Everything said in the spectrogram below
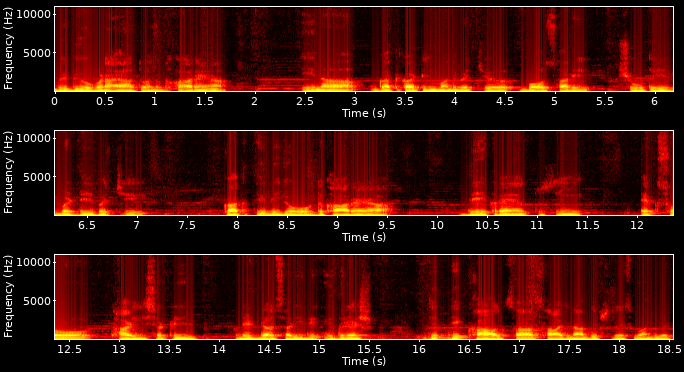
ਵੀਡੀਓ ਬਣਾਇਆ, ਤੁਹਾਨੂੰ ਦਿਖਾ ਰਹੇ ਹਾਂ ਇਹਨਾਂ ਗੱਤਕਾ ਟੀਮਾਂ ਦੇ ਵਿੱਚ ਬਹੁਤ ਸਾਰੇ ਛੋਟੇ ਵੱਡੇ ਬੱਚੇ ਗੱਤਕੇ ਦੇ ਜ਼ੋਰ ਦਿਖਾ ਰਹੇ ਆ। ਦੇਖ ਰਹੇ ਹੋ ਤੁਸੀਂ 128 ਸਟਰੀਟ ਕੈਨੇਡਾ ਸਰੀ ਦੇ ਇਹ ਦ੍ਰਿਸ਼ ਜਿੱਥੇ ਖਾਲਸਾ ਸਾਜਨਾ ਦਿਵਸ ਦੇ ਸੰਬੰਧ ਵਿੱਚ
